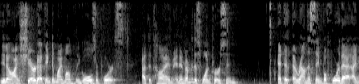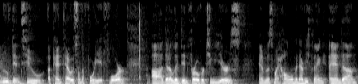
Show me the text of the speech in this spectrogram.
you know, I shared I think, in my monthly goals reports at the time. And I remember this one person, at the, around the same, before that, I moved into a penthouse on the 48th floor uh, that I lived in for over two years and was my home and everything. And um,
